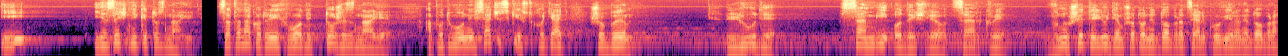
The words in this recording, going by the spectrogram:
І язичники то знають. Сатана, який їх водить, теж знає, а тому вони всячески хочуть, щоб люди самі одійшли від церкви, внушити людям, що то не добра церква, віра не добра,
